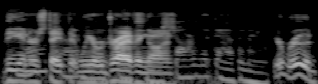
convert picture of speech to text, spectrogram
the interstate that we were driving on. You're rude.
